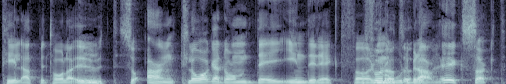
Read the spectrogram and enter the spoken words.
till att betala ut så anklagar de dig indirekt för, För mordbrand. Exakt.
